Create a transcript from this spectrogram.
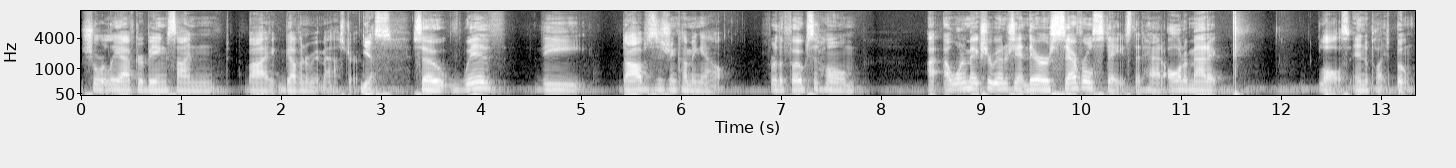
shortly after being signed by Governor McMaster. Yes. So with the Dobbs decision coming out, for the folks at home, I, I want to make sure we understand there are several states that had automatic laws into place. Boom.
